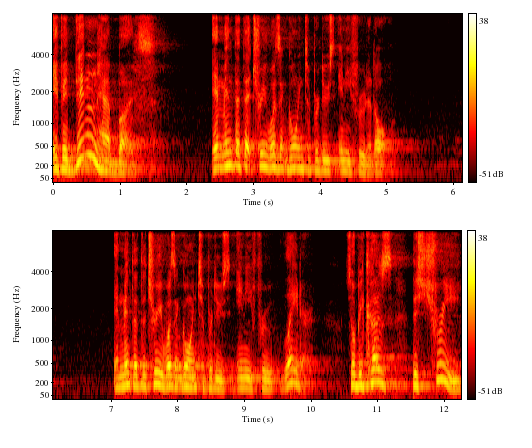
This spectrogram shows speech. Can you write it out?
If it didn't have buds, it meant that that tree wasn't going to produce any fruit at all it meant that the tree wasn't going to produce any fruit later. So, because this tree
